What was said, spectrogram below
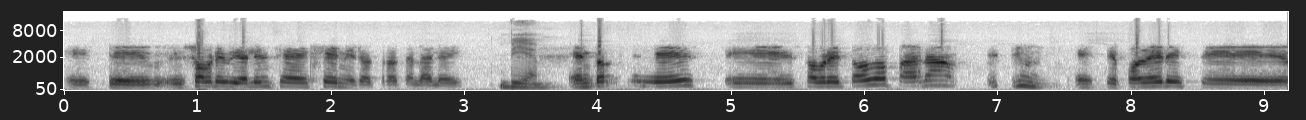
este, sobre violencia de género trata la ley. Bien. Entonces es eh, sobre todo para este, poder este,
